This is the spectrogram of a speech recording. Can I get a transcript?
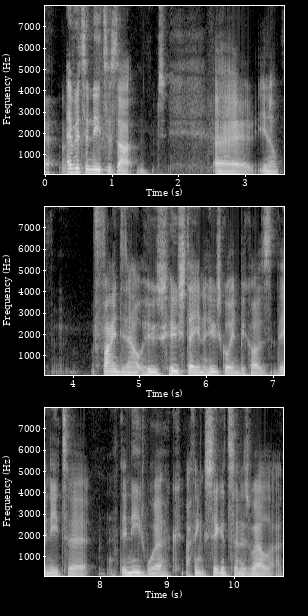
okay. Everton need to start. Uh, you know, finding out who's who's staying and who's going because they need to. They need work. I think Sigurdsson as well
